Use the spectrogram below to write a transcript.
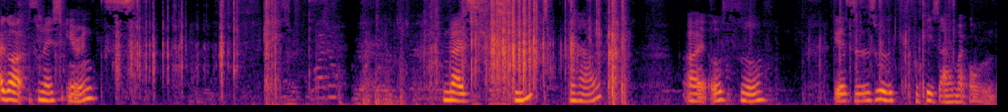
I got some nice earrings. Nice suit I have. I also, yes, so this was in case I have my own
